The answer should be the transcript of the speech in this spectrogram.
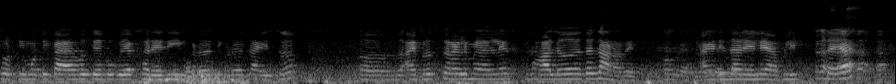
छोटी मोठी काय होते बघूया खरेदी इकडं तिकडं जायचं. आयब्रोज करायला मिळाले नाहीत. झालं तर जाणार आहे. आय डी झालेली आहे आपली. तयार?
